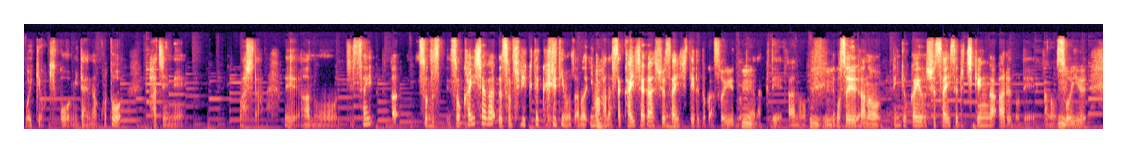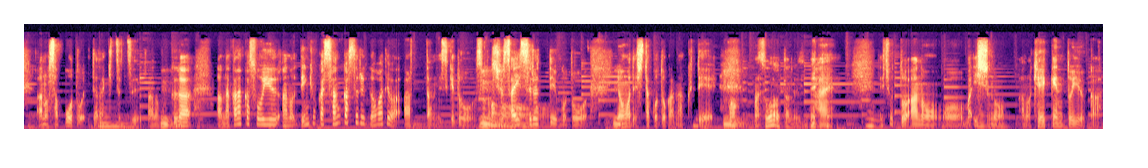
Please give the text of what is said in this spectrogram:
ご意見を聞こうみたいなことを始めました。で、あの、実際、あそのその会社が、そのシビックテック LT もあの今話した会社が主催しているとかそういうのではなくて、うん、あの、うんうん、そういうあの勉強会を主催する知見があるので、あのそういうあのサポートをいただきつつ、あの僕が、あなかなかそういうあの勉強会参加する側ではあったんですけど、その主催するっていうことを今までしたことがなくて、まあ、そうだったんですね。はい。でちょっとあの、まあ、一種のあの経験というか、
